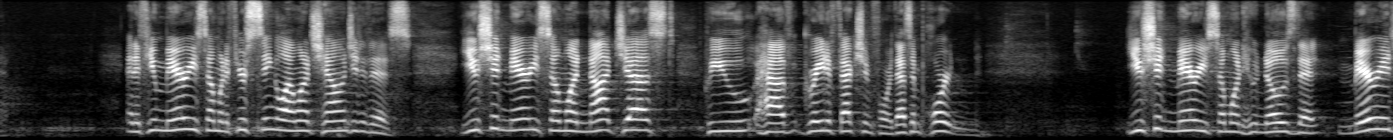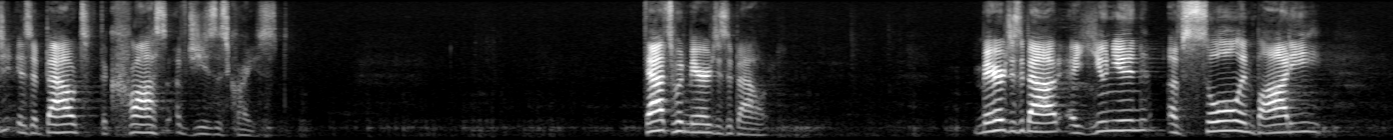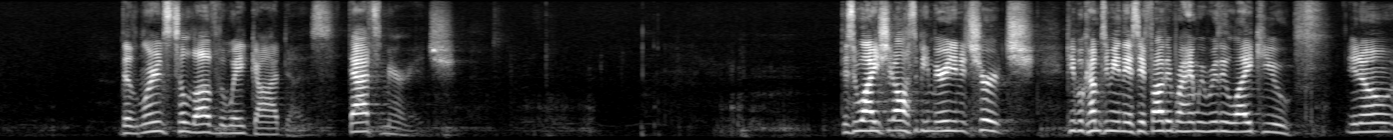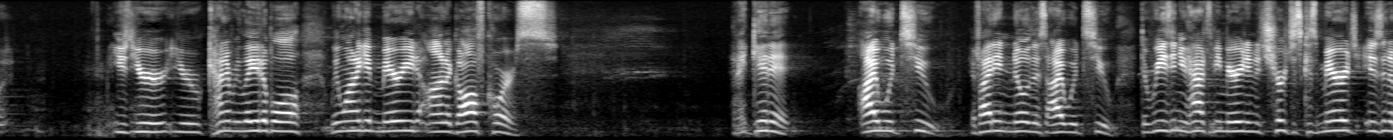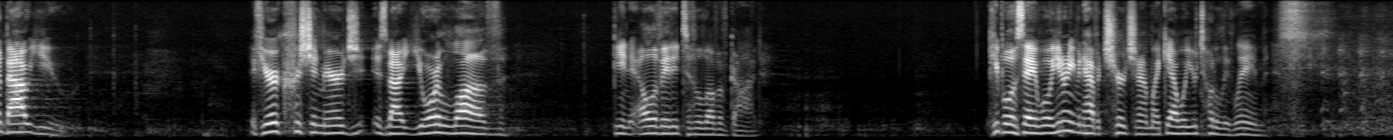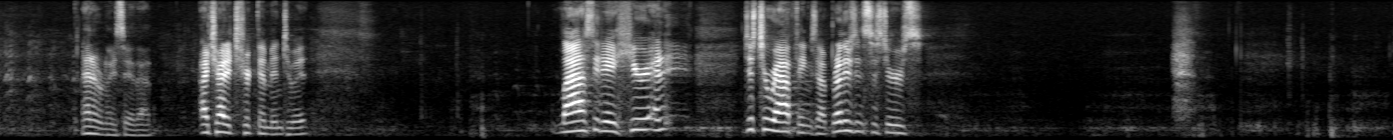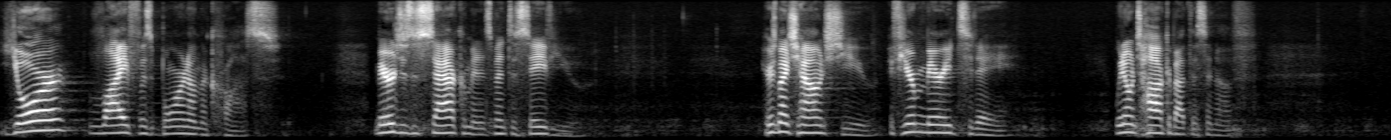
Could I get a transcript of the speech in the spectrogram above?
And if you marry someone, if you're single, I want to challenge you to this. You should marry someone not just who you have great affection for, that's important. You should marry someone who knows that marriage is about the cross of Jesus Christ. That's what marriage is about. Marriage is about a union of soul and body that learns to love the way God does. That's marriage. This is why you should also be married in a church. People come to me and they say, Father Brian, we really like you. You know, you're, you're kind of relatable. We want to get married on a golf course. And I get it. I would too. If I didn't know this, I would too. The reason you have to be married in a church is because marriage isn't about you. If you're a Christian, marriage is about your love being elevated to the love of God. People will say, Well, you don't even have a church. And I'm like, Yeah, well, you're totally lame. I don't really say that. I try to trick them into it. Lastly, today, here, and just to wrap things up, brothers and sisters, your life was born on the cross. Marriage is a sacrament, it's meant to save you. Here's my challenge to you if you're married today, we don't talk about this enough.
